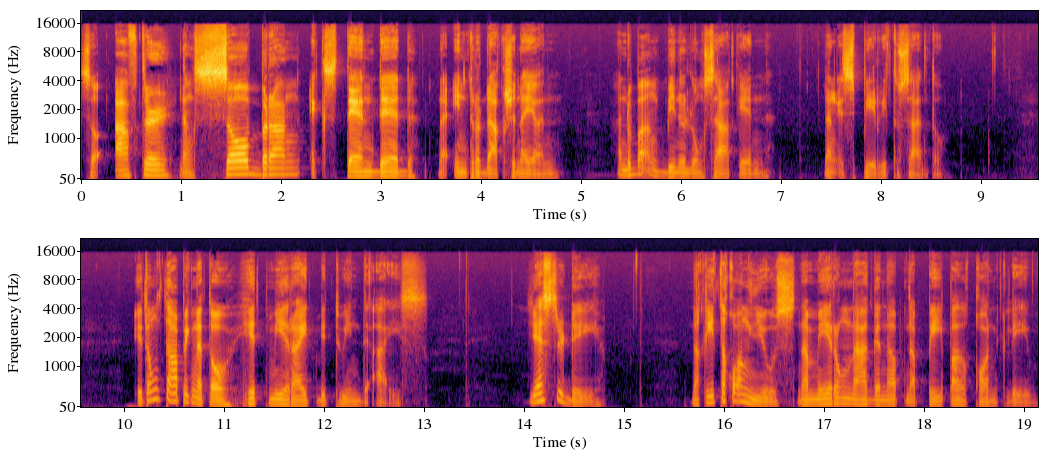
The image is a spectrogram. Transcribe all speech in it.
So, after ng sobrang extended na introduction na yon, ano ba ang binulong sa akin ng Espiritu Santo. Itong topic na to hit me right between the eyes. Yesterday, nakita ko ang news na mayroong naganap na papal conclave.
